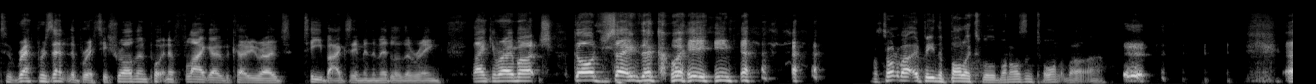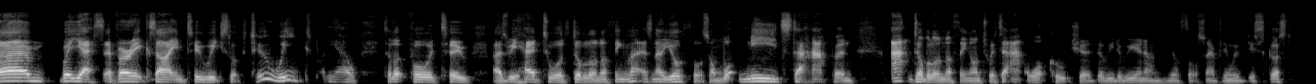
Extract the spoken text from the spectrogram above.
to represent the British, rather than putting a flag over Cody Rhodes, teabags him in the middle of the ring. Thank you very much. God save the Queen. I was talking about it being the bollocks will, but I wasn't talking about that. um, but yes, a very exciting two weeks. Looks two weeks, bloody hell, to look forward to as we head towards Double or Nothing. Let us know your thoughts on what needs to happen at Double or Nothing on Twitter at What Culture WWE and your thoughts on everything we've discussed.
